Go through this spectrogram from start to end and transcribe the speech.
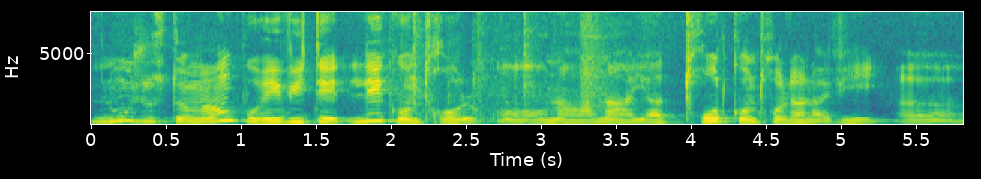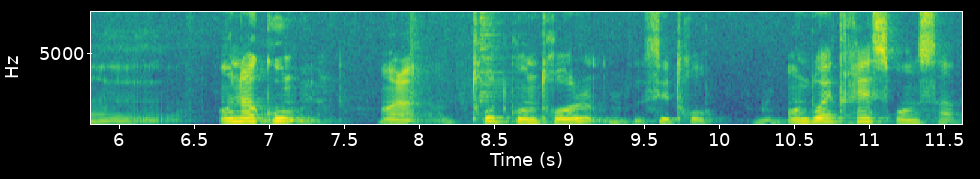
Nous, justement, pour éviter les contrôles, on a, il y a trop de contrôles dans la vie. Euh, on a voilà, trop de contrôles, c'est trop. On doit être responsable.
